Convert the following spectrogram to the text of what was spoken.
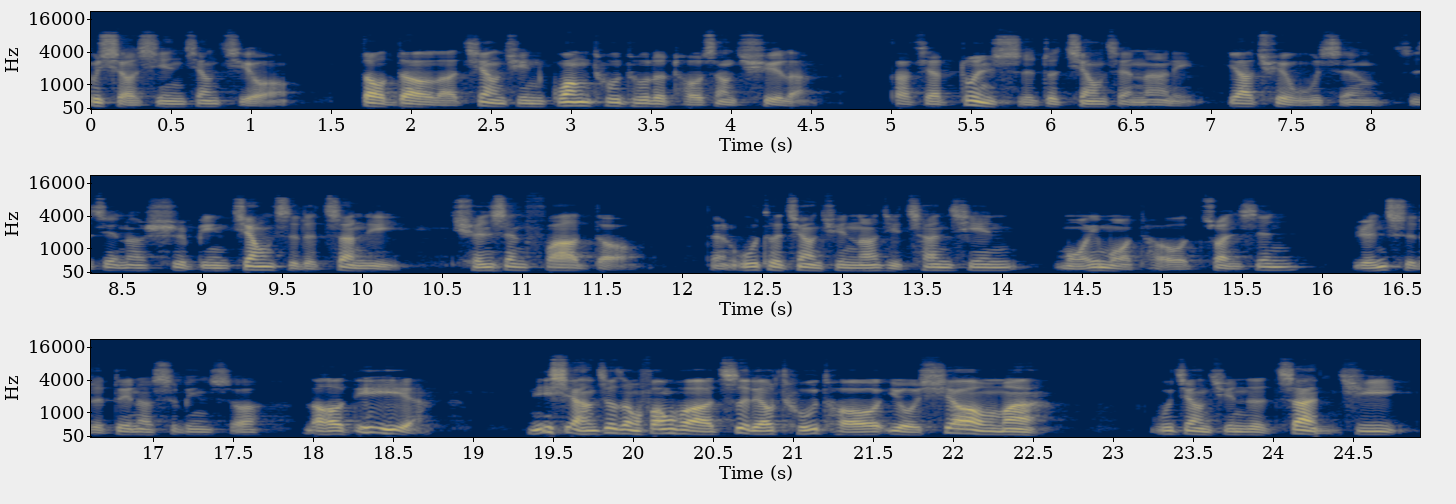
不小心将酒倒到了将军光秃秃的头上去了，大家顿时都僵在那里，鸦雀无声。只见那士兵僵直的站立，全身发抖。但乌特将军拿起餐巾抹一抹头，转身仁慈地对那士兵说：“老弟呀，你想这种方法治疗秃头有效吗？”乌将军的战绩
